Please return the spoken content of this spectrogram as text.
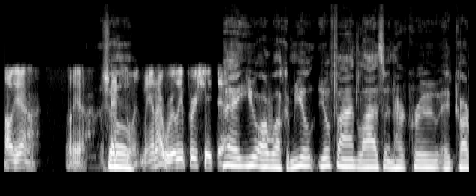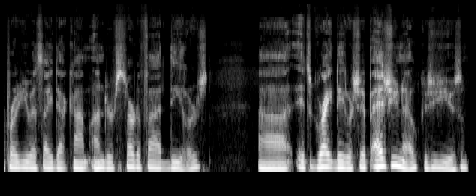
Oh yeah. Oh yeah. So- Excellent, man. I really appreciate that. Hey, you are welcome. You'll you'll find Liza and her crew at carprousa.com under certified dealers. Uh, it's a great dealership, as you know, because you use them.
